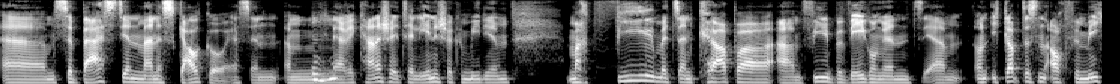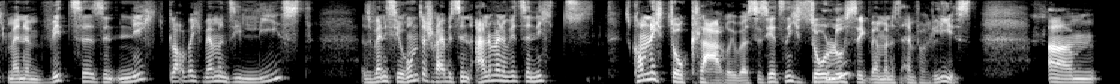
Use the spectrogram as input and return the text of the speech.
ähm, Sebastian Maniscalco. Er ist ein mhm. amerikanischer, italienischer Comedian, macht viel mit seinem Körper, ähm, viel Bewegungen. Ähm, und ich glaube, das sind auch für mich, meine Witze sind nicht, glaube ich, wenn man sie liest, also wenn ich sie runterschreibe, sind alle meine Witze nicht, es kommt nicht so klar rüber. Es ist jetzt nicht so mhm. lustig, wenn man es einfach liest. Ähm,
